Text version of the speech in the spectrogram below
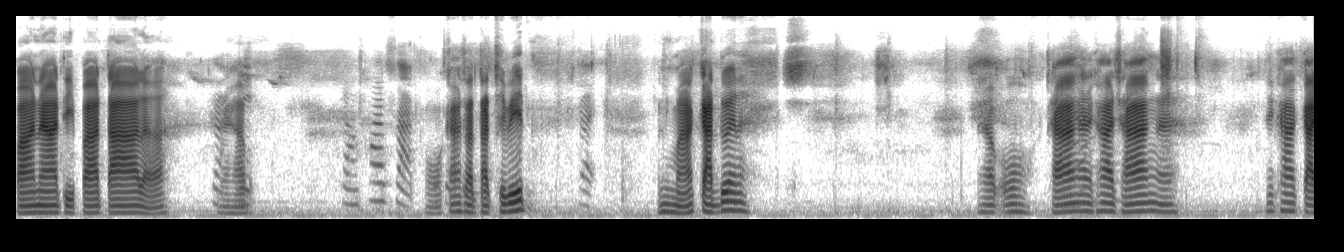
ปานาติปาตาเหรอ นะครับ การฆ่าสัตว์โอ้ฆ่าสัตว์ตัดชีวิตใช่มันหมากัดด้วยนะ นะครับ โอ้ ช้างนะฆ่าช้างนะ นี่ฆ่าไก่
